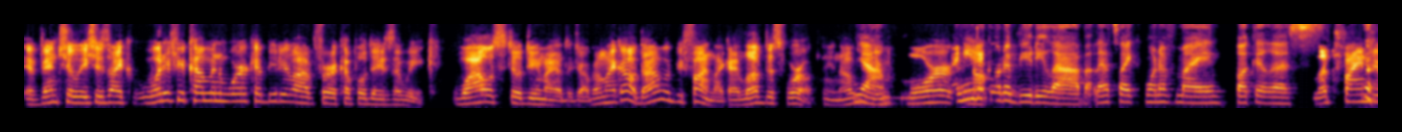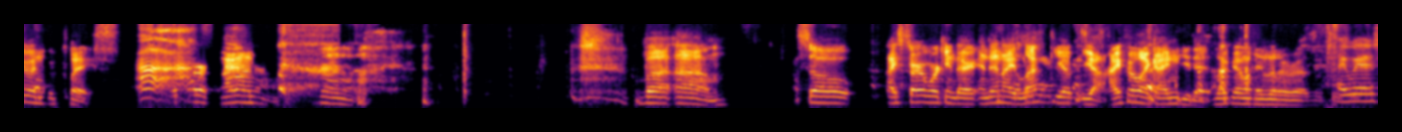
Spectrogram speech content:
eventually she's like, What if you come and work at Beauty Lab for a couple of days a week while still doing my other job? I'm like, Oh, that would be fun. Like, I love this world, you know? Yeah. More. I need to go to Beauty Lab. That's like one of my bucket lists. Let's find you a new place. ah, or, I don't know. I don't know. but, um, so I started working there, and then I left. The, yeah, I feel like I need it. Look at my little rosy. I wish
